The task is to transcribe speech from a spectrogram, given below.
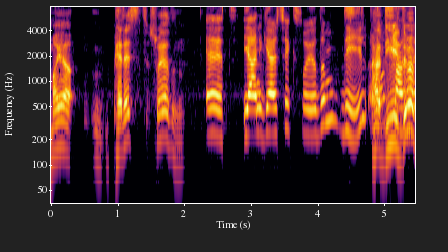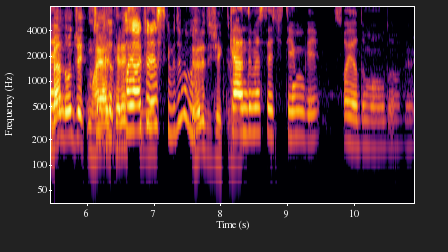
Maya Perest soyadın. Evet. Yani gerçek soyadım değil. ama Ha değil değil mi? sahne- Ben de onu diyecektim. Hayalperest. Hayalperest gibi değil mi? Gibi. Öyle diyecektim. Kendime seçtiğim bir soyadım oldu böyle.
